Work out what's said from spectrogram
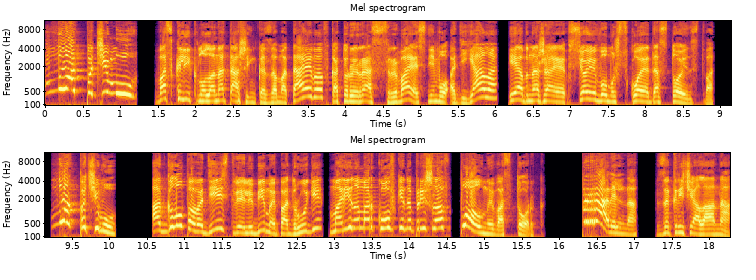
«Вот почему!» — воскликнула Наташенька Заматаева, в который раз срывая с него одеяло и обнажая все его мужское достоинство. «Вот почему!» От глупого действия любимой подруги Марина Марковкина пришла в полный восторг. «Правильно!» — закричала она.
